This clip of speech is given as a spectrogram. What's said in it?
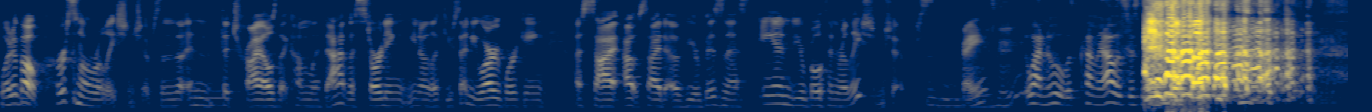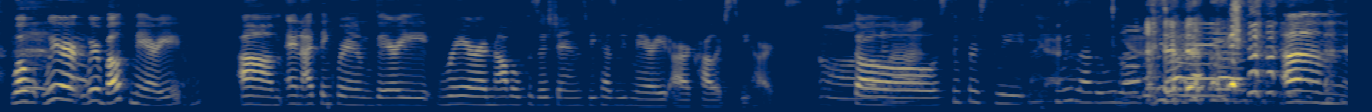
What mm-hmm. about personal relationships and the and mm. the trials that come with that? With starting, you know, like you said, you are working aside outside of your business, and you're both in relationships, mm-hmm. right? Oh, I knew it was coming. I was just like, well, we're we're both married, uh-huh. Um, and I think we're in very rare, novel positions because we've married our college sweethearts. Aw, I So super sweet. Yes. We love it. We love it. We love it. um,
